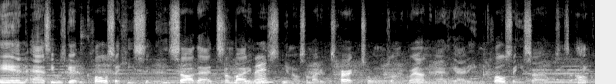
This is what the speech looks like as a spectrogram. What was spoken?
And as he was getting closer, he he saw that somebody was you know somebody was hurt. Someone was on the ground, and as he got even closer, he saw it was his uncle.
